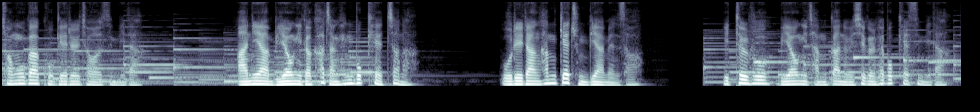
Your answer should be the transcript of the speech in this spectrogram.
정우가 고개를 저었습니다. 아니야, 미영이가 가장 행복해 했잖아. 우리랑 함께 준비하면서. 이틀 후 미영이 잠깐 의식을 회복했습니다.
